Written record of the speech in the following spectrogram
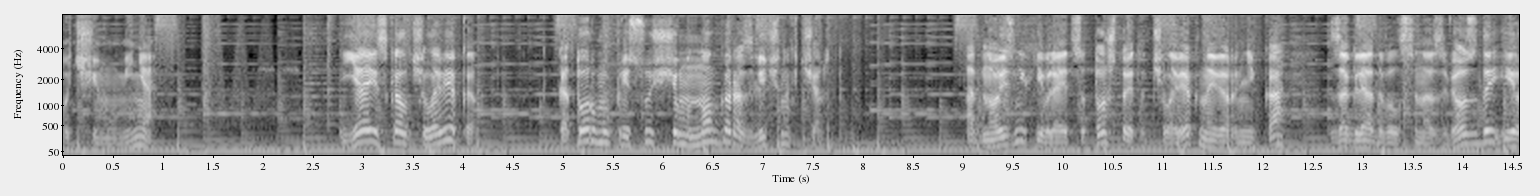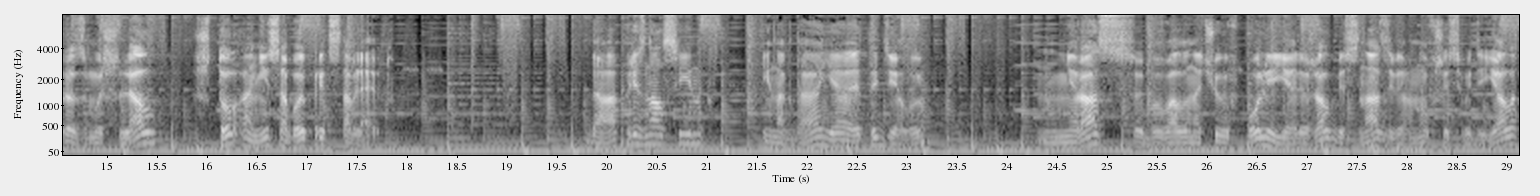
почему меня?» «Я искал человека, которому присуще много различных черт. Одной из них является то, что этот человек наверняка заглядывался на звезды и размышлял, что они собой представляют. «Да», — признался инок, — «иногда я это делаю». Не раз, бывало, ночуя в поле, я лежал без сна, завернувшись в одеяло,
